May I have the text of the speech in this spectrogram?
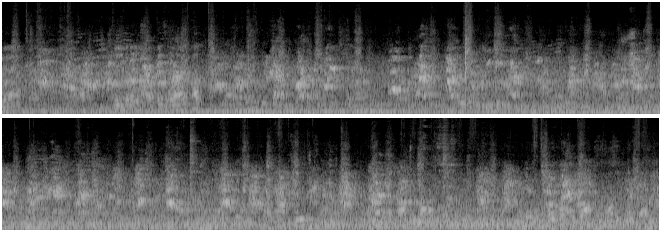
Yeah. So you're gonna uh, visit the lake, huh? There's so much of that. Probably your best.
